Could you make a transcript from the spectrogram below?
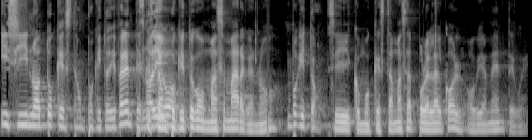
y sí noto que está un poquito diferente. Es que no está digo, un poquito como más amarga, ¿no? Un poquito. Sí, como que está más por el alcohol, obviamente, güey.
